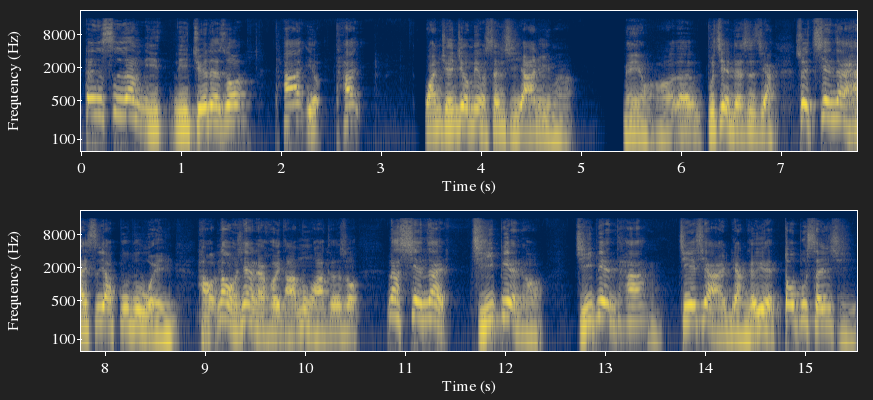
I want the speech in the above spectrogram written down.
但是事实上你，你你觉得说他有他完全就没有升息压力吗？没有啊，呃，不见得是这样，所以现在还是要步步为营。好，那我现在来回答木华哥说，那现在即便哈，即便他接下来两个月都不升息，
